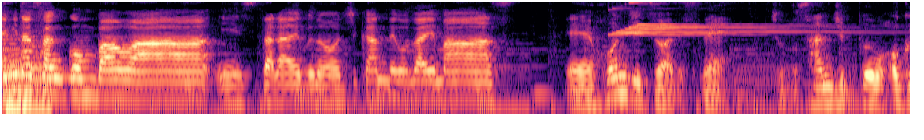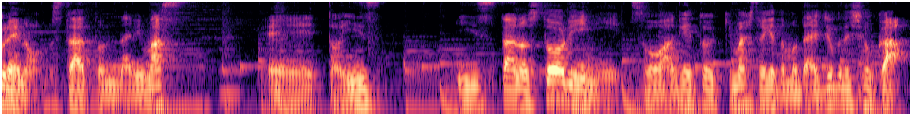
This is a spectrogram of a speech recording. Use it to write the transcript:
い、皆さんこんばんは。インスタライブのお時間でございます。えー、本日はですね、ちょっと30分遅れのスタートになります。えー、っと、インス、インスタのストーリーにそう上げときましたけども大丈夫でしょうか？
